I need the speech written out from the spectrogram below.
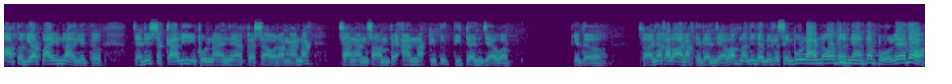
atau diapain lah gitu jadi sekali ibu nanya ke seorang anak jangan sampai anak itu tidak jawab gitu Soalnya kalau anak tidak jawab nanti diambil kesimpulan, oh ternyata boleh toh.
